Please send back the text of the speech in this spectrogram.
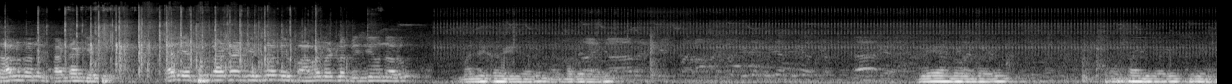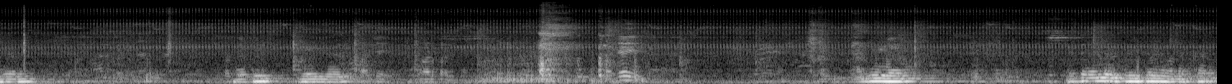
సార్లు నన్ను కాంటాక్ట్ చేసి. కానీ ఎప్పుడు కాంటాక్ట్ చేసినా మీరు పార్లమెంట్లో బిజీ ఉన్నారు. మల్లికార్జున గారు గారు. జయాగౌడ్ గారు ప్రసాద్ గారు సురేష్ గారు ప్రదీప్ జైన్ గారు అజయ్ గారు పెద్దలందరూ కూర్చొని నమస్కారం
